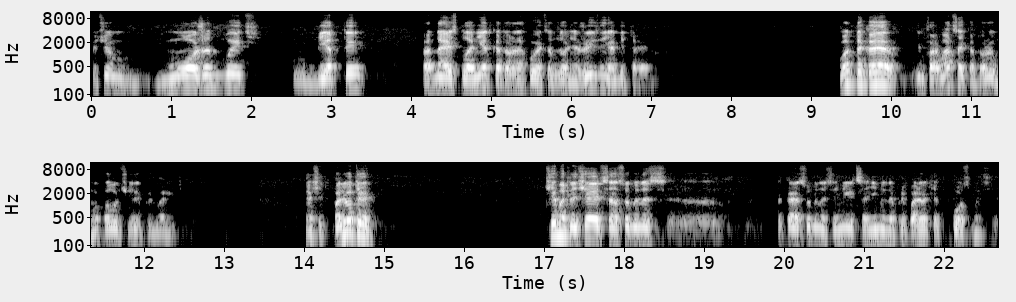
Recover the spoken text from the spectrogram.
причем, может быть, у Бетты одна из планет, которая находится в зоне жизни, обитаема. Вот такая информация, которую мы получили предварительно. Значит, полеты, чем отличается особенность, какая особенность имеется именно при полете в космосе?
